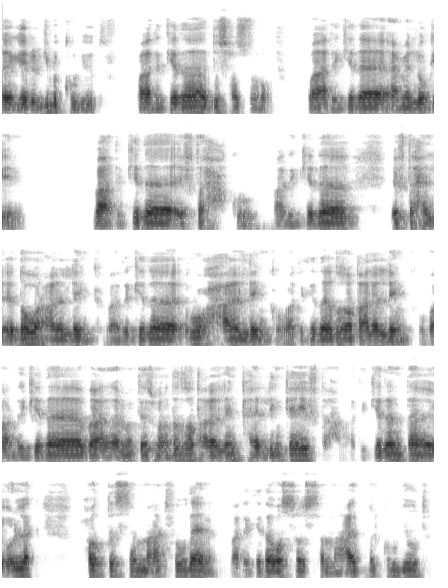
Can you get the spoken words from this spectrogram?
آه، جيب الكمبيوتر بعد كده دوس على الزرار بعد كده اعمل log in بعد كده افتح كروم بعد كده افتح دور على ال link بعد كده روح على ال link وبعد كده اضغط على ال link وبعد كده بعد ما تسمع تضغط على ال link ال link هيفتح بعد كده أنت هيقول لك حط السماعات في ودانك بعد كده وصل السماعات بالكمبيوتر.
